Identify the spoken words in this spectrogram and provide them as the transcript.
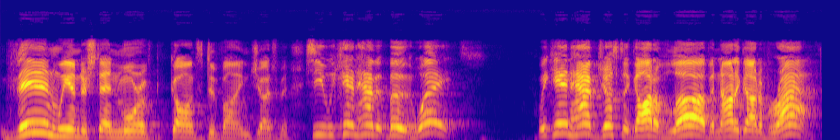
Then we understand more of God's divine judgment. See, we can't have it both ways. We can't have just a God of love and not a God of wrath.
